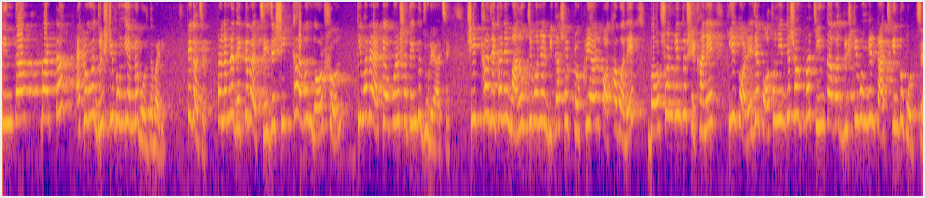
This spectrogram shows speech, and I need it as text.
চিন্তা বা একটা একরকমের দৃষ্টিভঙ্গি আমরা বলতে পারি। ঠিক আছে? তাহলে আমরা দেখতে পাচ্ছি যে শিক্ষা এবং দর্শন কীভাবে একে অপরের সাথে কিন্তু জুড়ে আছে? শিক্ষা যেখানে মানব জীবনের বিকাশের প্রক্রিয়ার কথা বলে, দর্শন কিন্তু সেখানে কি করে যে পথ নির্দেশক বা চিন্তা বা দৃষ্টিভঙ্গির কাজ কিন্তু করছে।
